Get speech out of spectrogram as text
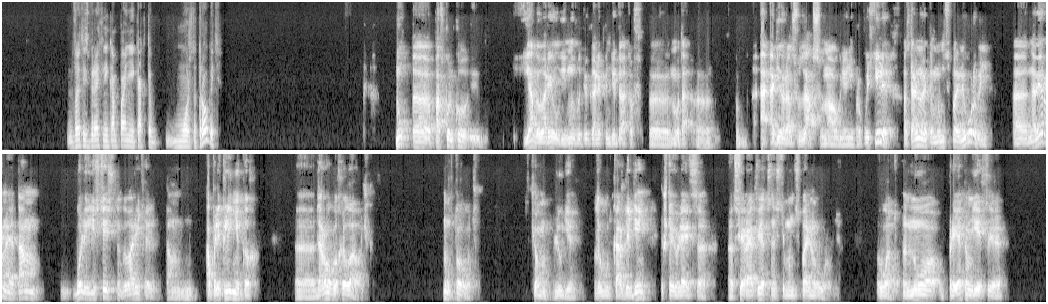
в этой избирательной кампании как-то можно трогать? Ну, э, поскольку я говорил, и мы выдвигали кандидатов, э, ну вот э, один раз в ЗАГС в НАУ, где они пропустили, остальное это муниципальный уровень, наверное, там более естественно говорить там, о поликлиниках, Э, дорогах и лавочках. Ну, то вот, в чем люди живут каждый день и что является э, сферой ответственности муниципального уровня. Вот. Но при этом, если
